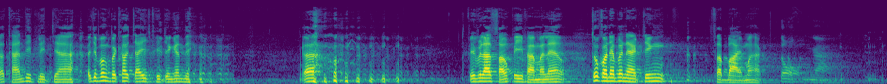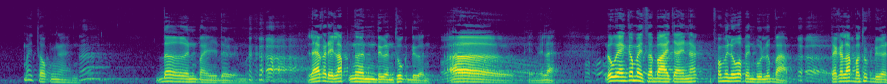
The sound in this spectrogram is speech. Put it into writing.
สถานที่ผลิตยาเราจะเพิ่งไปเข้าใจผิดอย่างนั้นเนี่ย เออเป็นเวลาสองปีผ่านมาแล้ว ทุกคนในแผนกจึงสบายมาก ตกงาน ไม่ตกงาน เดินไปเดินมา แล้วก็ได้รับเงินเดือนทุกเดือน เออ เห็นไหมล่ะลูกเองก็ไม่สบายใจนัก เพราะไม่รู้ว่าเป็นบุญหรือบาป แต่ก็รับมาทุกเดือน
